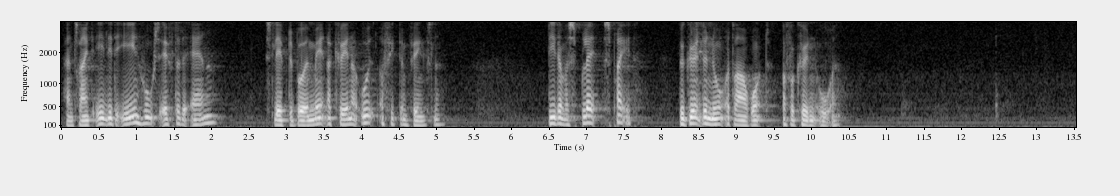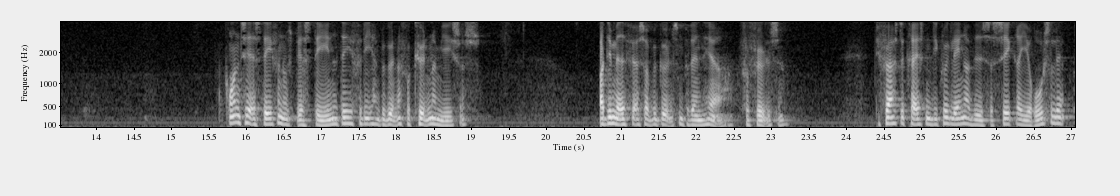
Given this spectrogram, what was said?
Han trængte ind i det ene hus efter det andet, slæbte både mænd og kvinder ud og fik dem fængslet. De, der var spredt, begyndte nu at drage rundt og forkynde ordet. Grunden til, at Stefanus bliver stenet, det er, fordi han begynder at forkynde om Jesus. Og det medfører så begyndelsen på den her forfølgelse. De første kristne, de kunne ikke længere vide sig sikre i Jerusalem,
